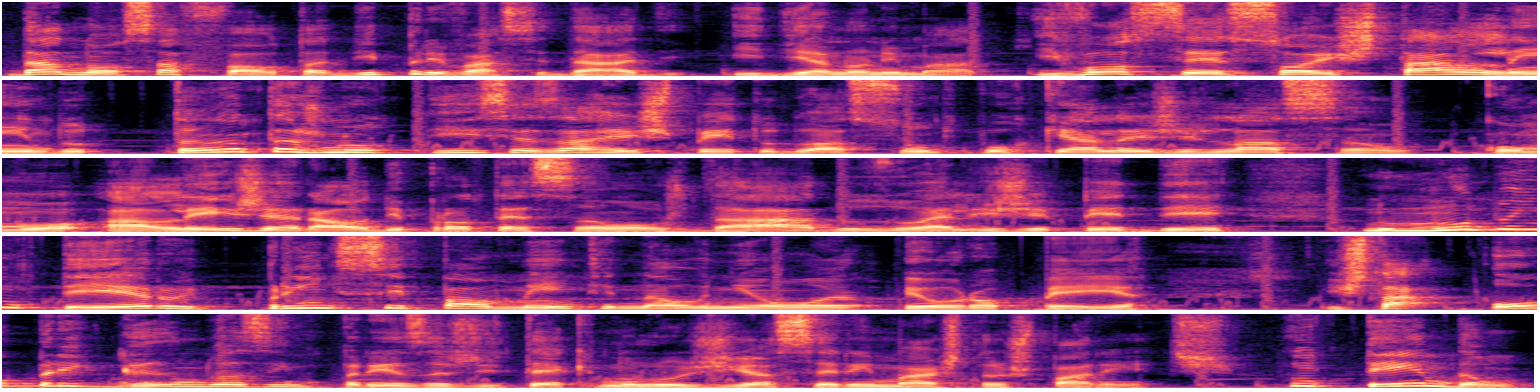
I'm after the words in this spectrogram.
da nossa falta de privacidade e de anonimato. E você só está lendo tantas notícias a respeito do assunto porque a legislação, como a Lei Geral de Proteção aos Dados, ou LGPD, no mundo inteiro e principalmente na União Europeia, está obrigando as empresas de tecnologia a serem mais transparentes. Entendam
